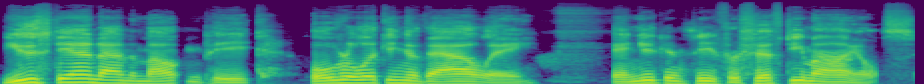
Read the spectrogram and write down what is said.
You stand on the mountain peak overlooking a valley, and you can see for 50 miles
